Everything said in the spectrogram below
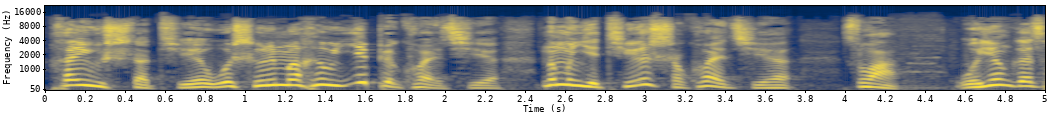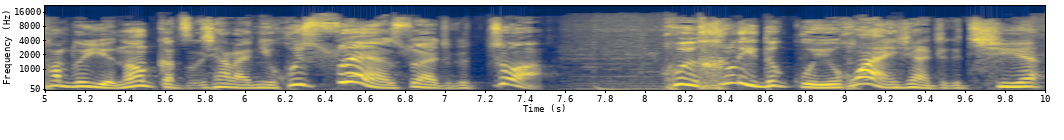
还有十天，我手里面还有一百块钱，那么一天十块钱，是吧？我应该差不多也能搁置下来。你会算一算这个账，会合理的规划一下这个钱。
